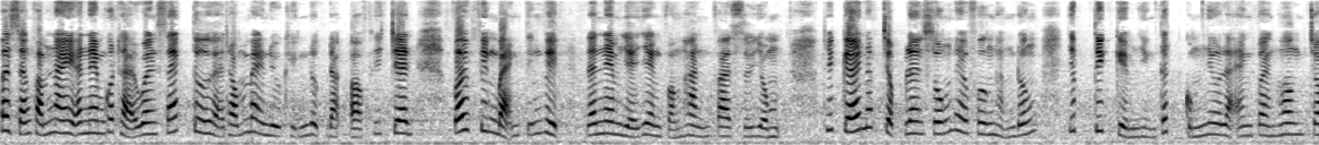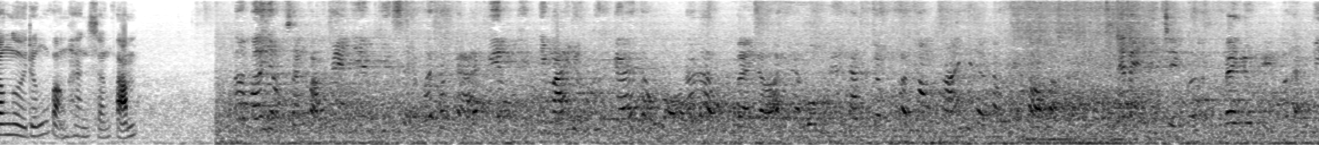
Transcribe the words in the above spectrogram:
Và sản phẩm này anh em có thể quan sát từ hệ thống bàn điều khiển được đặt ở phía trên với phiên bản tiếng Việt để anh em dễ dàng vận hành và sử dụng. Thiết kế nắp chụp lên xuống theo phương thẳng đứng giúp tiết kiệm diện tích cũng như là an toàn hơn cho người đứng vận hành sản phẩm. à, với dòng sản phẩm này như em chia sẻ với tất cả anh em thì máy được thiết kế toàn bộ đó là bề đỡ hay là bốn đế tám chân và thân máy thì là tầm thép hợp ạ để bạn di chuyển có bàn điều khiển có thể di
